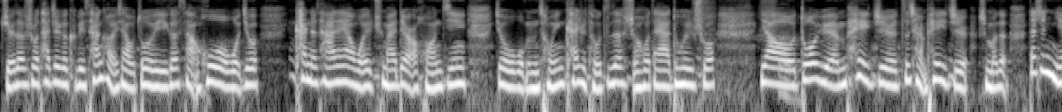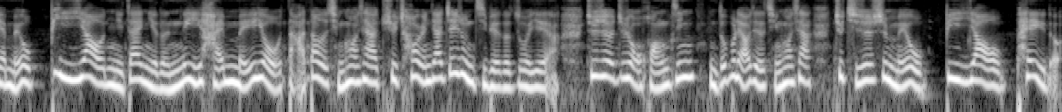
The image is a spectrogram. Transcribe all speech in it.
觉得说他这个可不可以参考一下？我作为一个散户，我就看着他那样，我也去买点儿黄金。就我们从一开始投资的时候，大家都会说要多元配置、资产配置什么的，但是你也没有必要你在你能力还没有达到的情况下去抄人家这种级别的作业啊。就是这种黄金你都不了解的情况下，就其实是没有必要配的。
